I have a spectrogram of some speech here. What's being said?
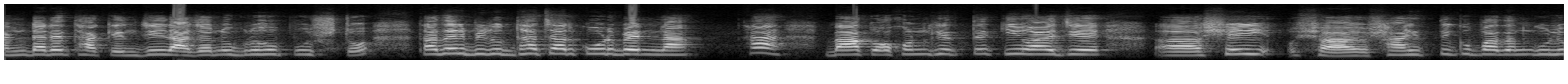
আন্ডারে থাকেন, যেই রাজানুগ্রহ পুষ্ট, তাদের বিরুদ্ধাচার করবেন না। হ্যাঁ? বা কখন ক্ষেত্রে কি হয় যে সেই সাহিত্যিক উপাদানগুলো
